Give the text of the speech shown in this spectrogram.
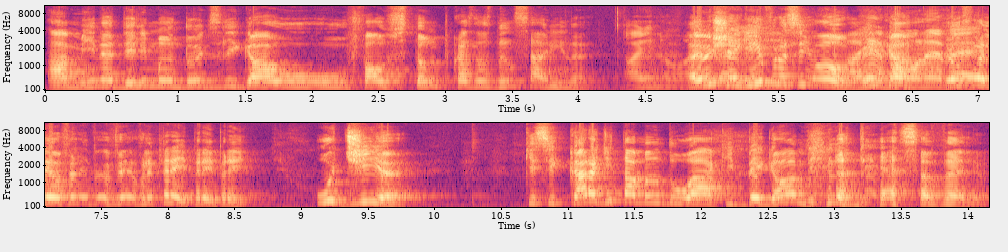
A mina dele mandou desligar o, o Faustão por causa das dançarinas. Aí não. Aí eu cheguei e falei assim, ô, aí vem é cá. bom, né, eu, velho? falei, eu, falei, eu falei, peraí, peraí, peraí. O dia que esse cara de tamanduá aqui pegar uma mina dessa, velho.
